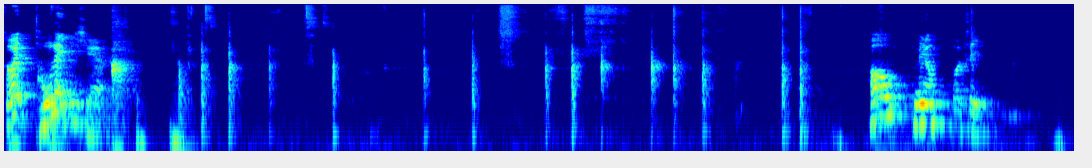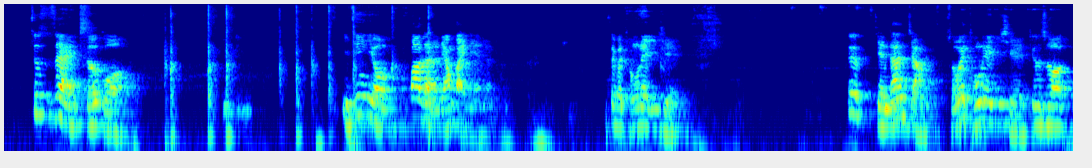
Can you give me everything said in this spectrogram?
所谓同类我自己，就是在德国已经有发展了两百年了。这个同类医学，这简单讲，所谓同类医学，就是说。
